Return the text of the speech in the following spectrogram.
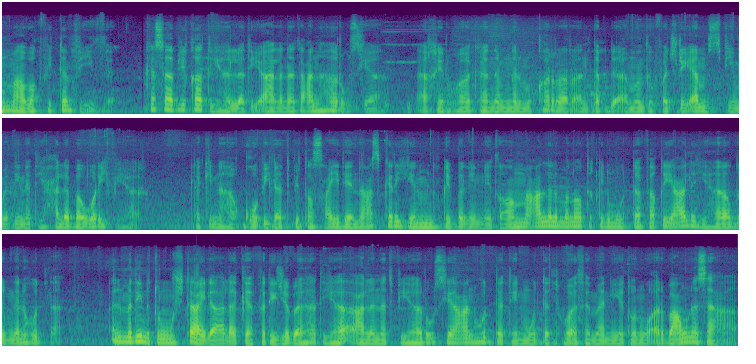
مع وقف التنفيذ كسابقاتها التي أعلنت عنها روسيا. آخرها كان من المقرر أن تبدأ منذ فجر أمس في مدينة حلب وريفها لكنها قوبلت بتصعيد عسكري من قبل النظام على المناطق المتفق عليها ضمن الهدنة. المدينة المشتعلة على كافة جبهاتها أعلنت فيها روسيا عن هدنة مدتها 48 ساعة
